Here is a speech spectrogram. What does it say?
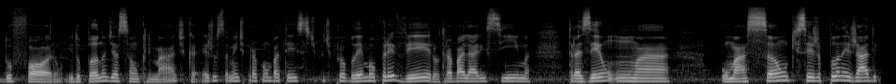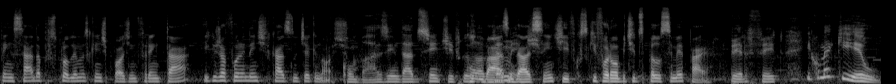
do fórum e do plano de ação climática é justamente para combater esse tipo de problema, ou prever, ou trabalhar em cima, trazer uma uma ação que seja planejada e pensada para os problemas que a gente pode enfrentar e que já foram identificados no diagnóstico. Com base em dados científicos, Com obviamente. base em dados científicos que foram obtidos pelo CIMEPAR. Perfeito. E como é que eu,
